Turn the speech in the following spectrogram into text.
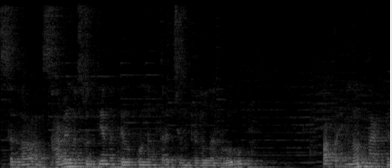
ಸಾವಿನ ಸುದ್ದಿಯನ್ನು ತಿಳ್ಕೊಂಡಂಥ ಜನರೆಲ್ಲರೂ ಪಾಪ ಇನ್ನೊಂದು ನಾಲ್ಕು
